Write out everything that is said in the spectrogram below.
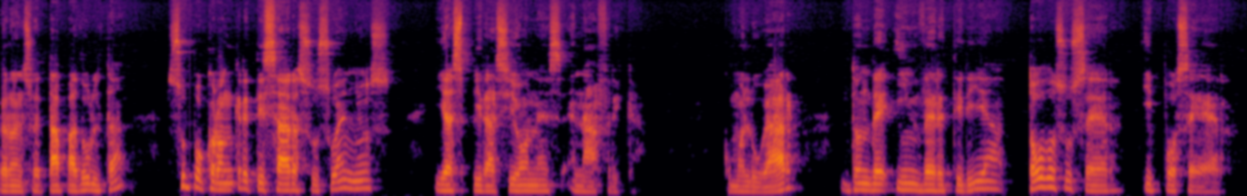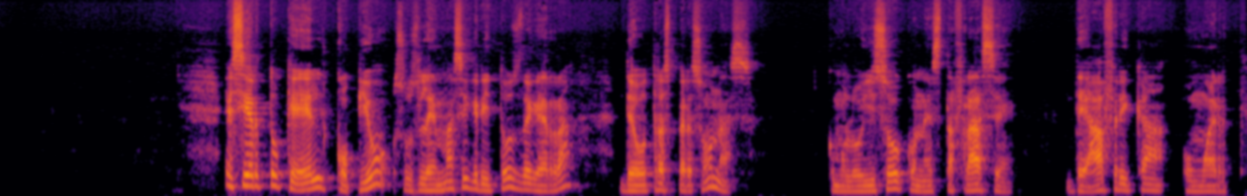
pero en su etapa adulta supo concretizar sus sueños y aspiraciones en África como el lugar donde invertiría todo su ser y poseer. Es cierto que él copió sus lemas y gritos de guerra de otras personas, como lo hizo con esta frase de África o muerte,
